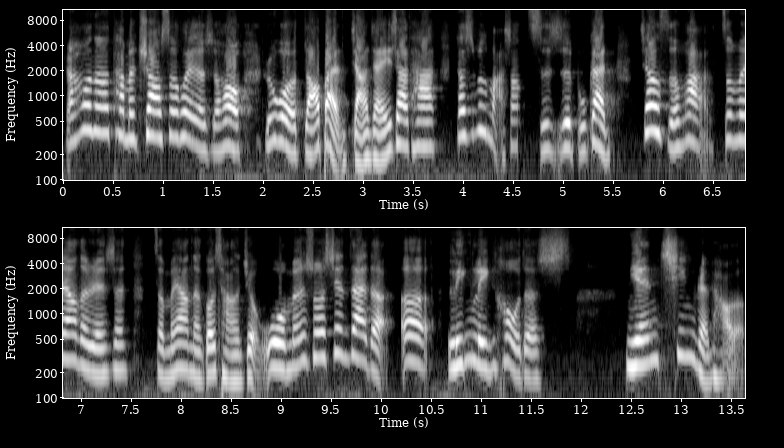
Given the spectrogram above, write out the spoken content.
然后呢，他们去到社会的时候，如果老板讲讲一下他，他是不是马上辞职不干？这样子的话，这么样的人生怎么样能够长久？我们说现在的呃零零后的。年轻人好了，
